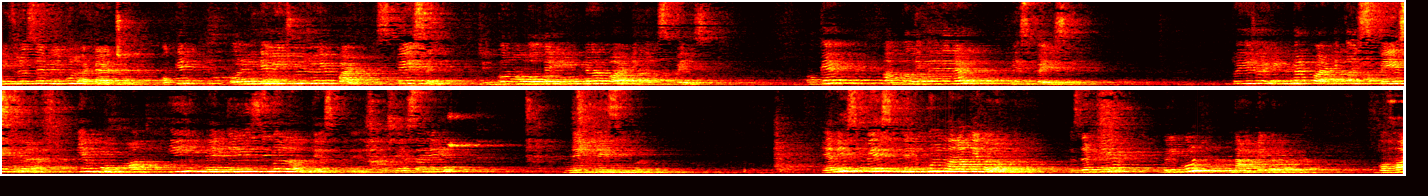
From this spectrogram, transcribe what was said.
दूसरे से बिल्कुल अटैच है ओके और इनके बीच में जो ये स्पेस है, जिनको हम बोलते हैं इंटर पार्टिकल स्पेस ओके आपको दिखाई दे रहा है ये स्पेस तो ये जो इंटर पार्टिकल स्पेस है ये बहुत ही नेग्लिजिबल हम कह सकते हैं कैसा है ये नेग्लिजिबल यानी स्पेस बिल्कुल ना के बराबर है इज़ दैट क्लियर बिल्कुल ना के बराबर बहुत ही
